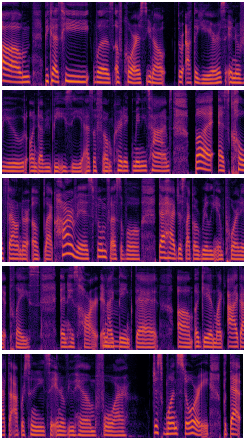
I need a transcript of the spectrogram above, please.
um, because he was of course you know throughout the years interviewed on WBEZ as a film critic many times, but as co-founder of Black Harvest Film Festival, that had just like a really important place in his heart, and I think that um, again, like I got the opportunity to interview him for just one story, but that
